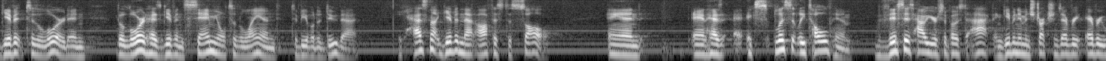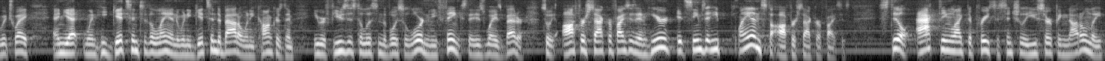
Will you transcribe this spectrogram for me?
give it to the Lord. And the Lord has given Samuel to the land to be able to do that. He has not given that office to Saul and, and has explicitly told him this is how you're supposed to act and giving him instructions every every which way. And yet when he gets into the land when he gets into battle when he conquers them he refuses to listen to the voice of the lord and he thinks that his way is better. So he offers sacrifices and here it seems that he plans to offer sacrifices still acting like the priest essentially usurping not only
